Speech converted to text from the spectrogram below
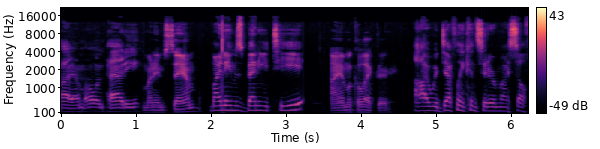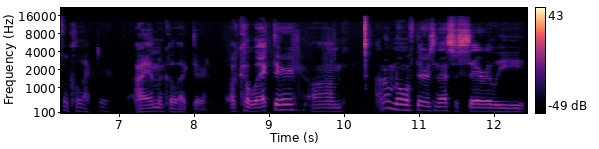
Hi, I'm Owen Patty. My name's Sam. My name is Benny T. I am a collector. I would definitely consider myself a collector. I am a collector. A collector, um, I don't know if there's necessarily,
